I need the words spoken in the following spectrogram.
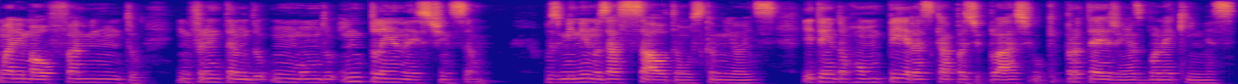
um animal faminto enfrentando um mundo em plena extinção. Os meninos assaltam os caminhões e tentam romper as capas de plástico que protegem as bonequinhas,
